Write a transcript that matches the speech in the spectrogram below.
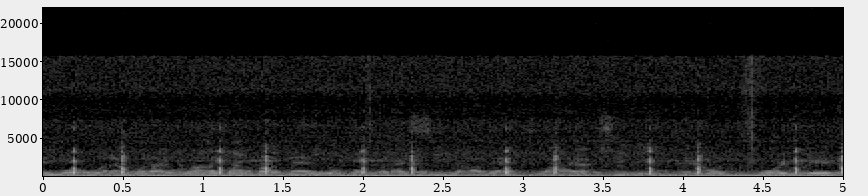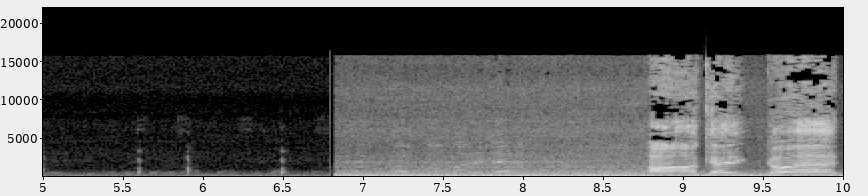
And more what I, what I, what I like about manual, but when I see how that drives, and what Ford did, when they said, listen, don't stop. Uh, okay, go ahead.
